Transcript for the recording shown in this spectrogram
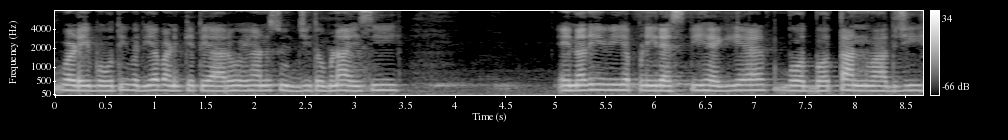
ਵੜੇ ਬਹੁਤ ਹੀ ਵਧੀਆ ਬਣ ਕੇ ਤਿਆਰ ਹੋਏ ਹਨ। ਸੂਜੀ ਤੋਂ ਬਣਾਏ ਸੀ। ਇਹਨਾਂ ਦੀ ਵੀ ਆਪਣੀ ਰੈਸਪੀ ਹੈਗੀ ਹੈ। ਬਹੁਤ ਬਹੁਤ ਧੰਨਵਾਦ ਜੀ।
